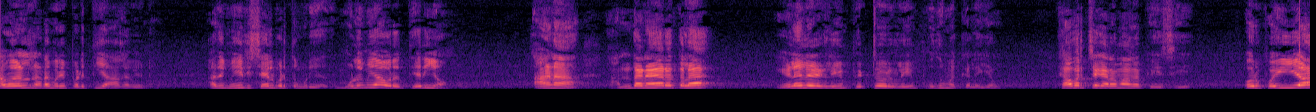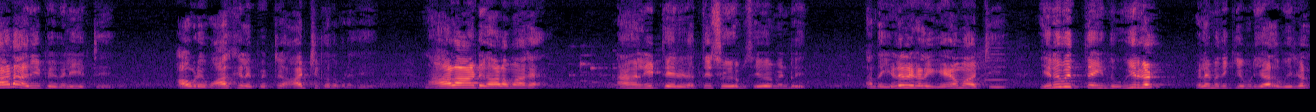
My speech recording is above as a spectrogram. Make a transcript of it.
அவர்கள் நடைமுறைப்படுத்தி ஆக வேண்டும். அது மீறி செயல்படுத்த முடியாது. முழுமையாக அவருக்கு தெரியும். ஆனால் அந்த நேரத்தில் இளைஞர்களையும் பெற்றோர்களையும் பொதுமக்களையும் கவர்ச்சிகரமாக பேசி ஒரு பொய்யான அறிவிப்பை வெளியிட்டு அவருடைய வாக்குகளை பெற்று ஆட்சிக்கு வந்த பிறகு நாலாண்டு காலமாக நாங்கள் நீட் தேர்வை ரத்து செய்வோம் செய்வோம் என்று அந்த இளைஞர்களை ஏமாற்றி இருபத்தைந்து உயிர்கள் விலை மதிக்க முடியாத உயிர்கள்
